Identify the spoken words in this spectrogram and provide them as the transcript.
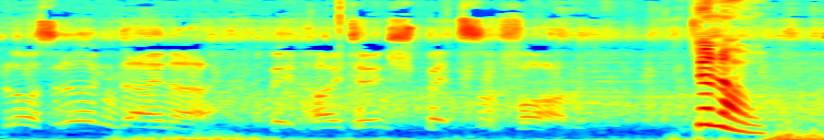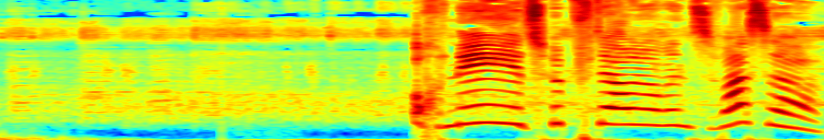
Nicht bloß irgendeiner. Bin heute in Spitzenform. Genau. Och nee, jetzt hüpft er auch noch ins Wasser.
